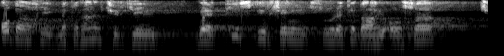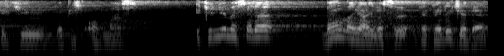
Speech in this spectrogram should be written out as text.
O dahi ne kadar çirkin ve pis bir şeyin sureti dahi olsa çirkin ve pis olmaz. İkinci mesele Barla yaylası Tepelice'de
